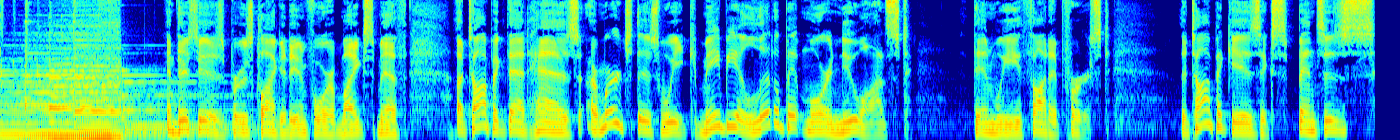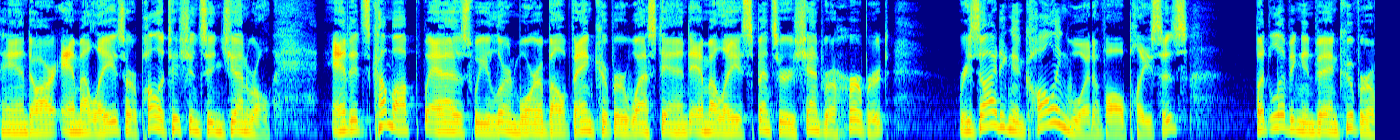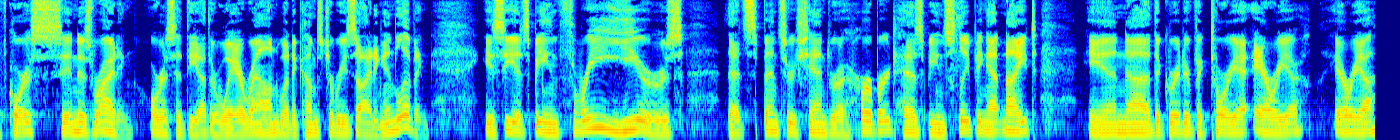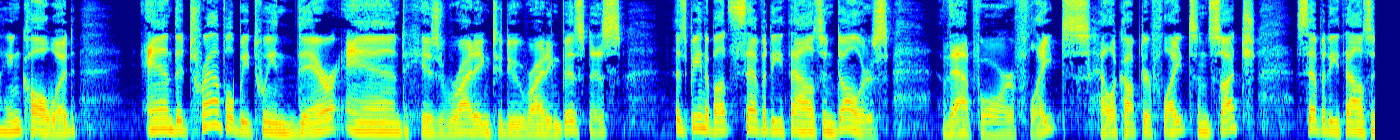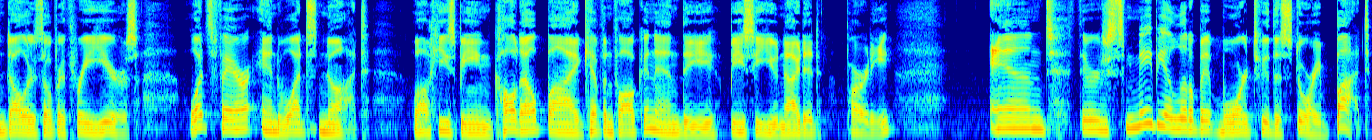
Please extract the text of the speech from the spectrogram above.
And this is Bruce Claggett in for Mike Smith. A topic that has emerged this week may be a little bit more nuanced than we thought at first. The topic is expenses and our MLAs or politicians in general. And it's come up as we learn more about Vancouver West End MLA Spencer Chandra Herbert, residing in Collingwood of all places. but living in Vancouver, of course, in his riding. Or is it the other way around when it comes to residing and living? You see, it's been three years that Spencer Chandra Herbert has been sleeping at night in uh, the Greater Victoria area area in Colwood, and the travel between there and his riding to do riding business has been about seventy thousand dollars. That for flights, helicopter flights, and such. $70,000 over three years. What's fair and what's not? Well, he's being called out by Kevin Falcon and the BC United Party. And there's maybe a little bit more to the story. But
